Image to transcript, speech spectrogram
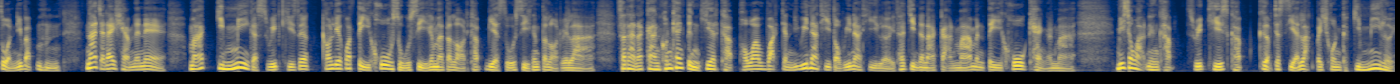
ส่วนนี้แบบน่าจะได้แชมป์แน่ๆม้า Gimme กับ Sweet Kiss เนี่ยเขาเรียกว่าตีคู่สูสีกันมาตลอดครับเบียดสูสีกันตลอดเวลา สถานการณ์ค่อนข้างตึงเครียดครับเพราะว่าวัดกันวินาทีต่อวินาทีเลย ถ้าจินตนาการม้ามันตีคู่แข่งกันมา มีจังหวะหนึ่งครับ Sweet Kiss ครับเกือบจะเสียหลักไปชนกับ Gimme เลย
